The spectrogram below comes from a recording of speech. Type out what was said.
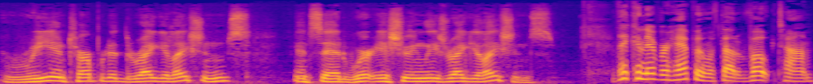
reinterpreted the regulations and said we're issuing these regulations. That can never happen without a vote, Tom.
